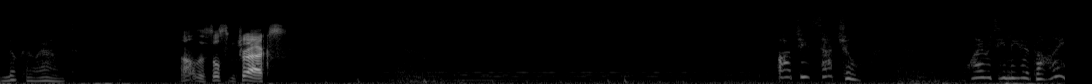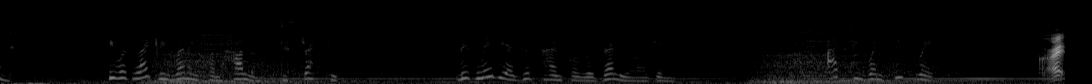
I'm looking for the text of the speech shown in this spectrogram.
Should look around. Oh, there's still some tracks. Archie's satchel. Why would he leave it behind? He was likely running from Harlow, distracted. This may be a good time for Revelio again. Archie went this way. All right.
